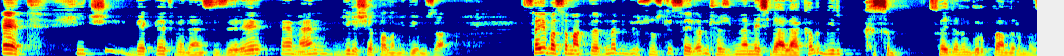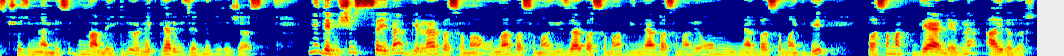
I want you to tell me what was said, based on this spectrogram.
Evet, hiç bekletmeden sizleri hemen giriş yapalım videomuza. Sayı basamaklarında biliyorsunuz ki sayıların çözümlenmesiyle alakalı bir kısım. Sayıların gruplandırılması, çözümlenmesi bunlarla ilgili örnekler üzerine duracağız. Ne demişiz? Sayılar birler basamağı, onlar basamağı, yüzler basamağı, binler basamağı ve on binler basamağı gibi basamak değerlerine ayrılır.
